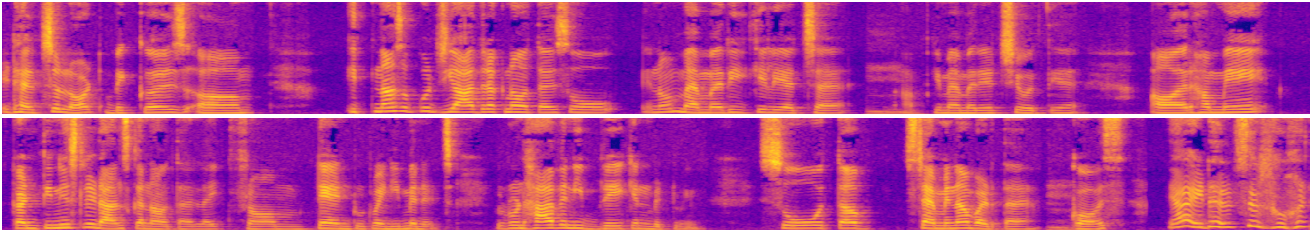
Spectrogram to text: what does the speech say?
it helps a lot because um, इतना सब कुछ याद रखना होता है सो यू नो मेमोरी के लिए अच्छा है। Hmm. आपकी मेमोरी अच्छी होती है। और हमें कंटिन्यूसली डांस करना होता है like from ten to twenty minutes you don't have any break in between so तब स्टेमिना बढ़ता है कॉज या इट हेल्प्स अ लॉट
